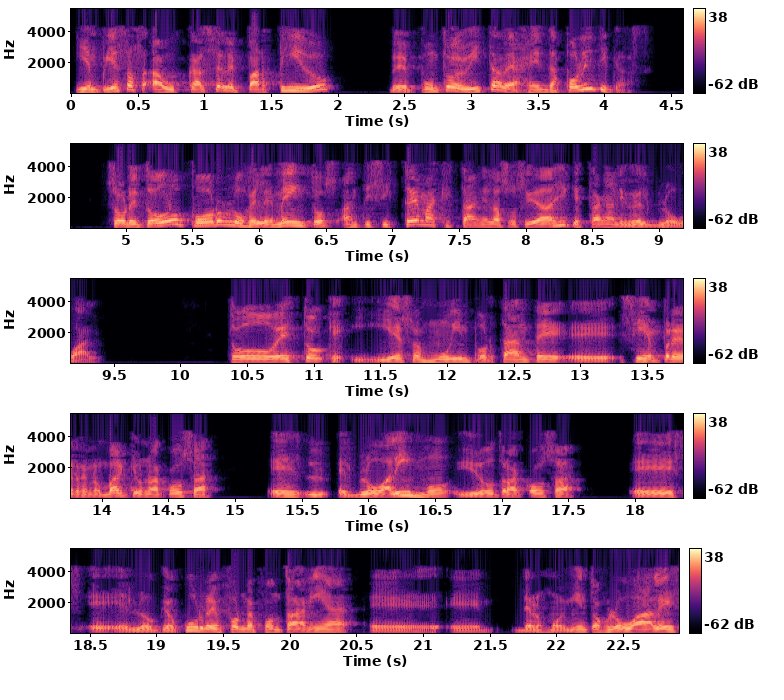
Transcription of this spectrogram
Y empiezas a buscársele partido desde el punto de vista de agendas políticas, sobre todo por los elementos antisistemas que están en las sociedades y que están a nivel global. Todo esto, que, y eso es muy importante eh, siempre renombrar, que una cosa es el globalismo y otra cosa es eh, lo que ocurre en forma espontánea eh, eh, de los movimientos globales,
